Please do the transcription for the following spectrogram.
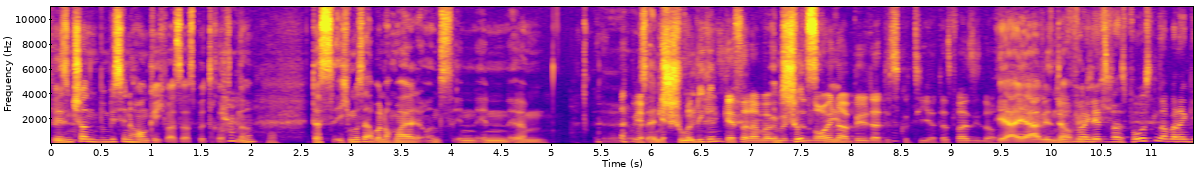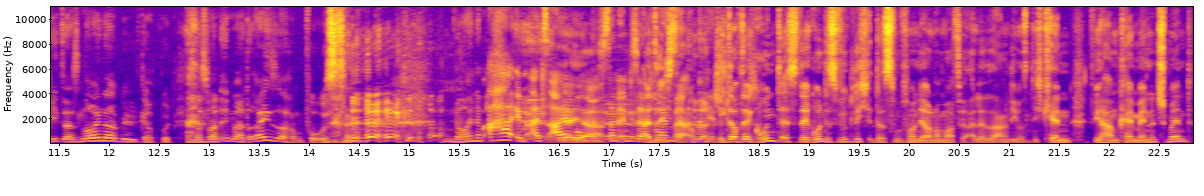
wir sind schon ein bisschen honkig, was das betrifft. Ne? Das, ich muss aber noch mal uns in, in ähm, äh, uns entschuldigen. Gestern haben wir über Schutz diese. Neuner-Bilder diskutiert, das weiß ich noch. Ja, ja, wir sind auch Dürfen wir wirklich. jetzt was posten, aber dann geht das Neuner-Bild kaputt. Muss man immer drei Sachen posten. Neun, ah, im, als Album ja, ja. ist dann in dieser also ich, Timeline. sag- Okay, ich glaube, der Grund, ist, der Grund ist wirklich, das muss man ja auch nochmal für alle sagen, die uns nicht kennen. Wir haben kein Management,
